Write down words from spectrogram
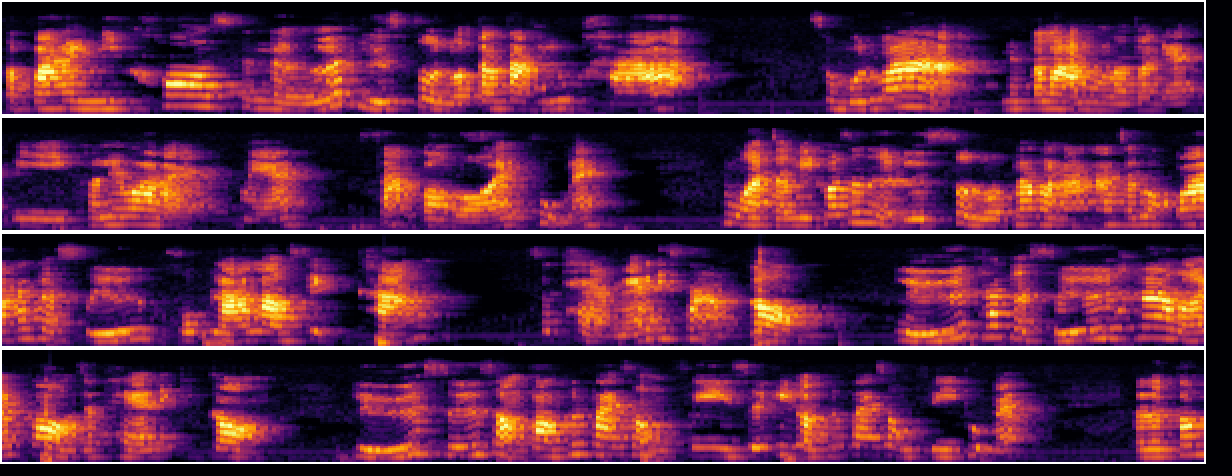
ต่อไปมีข้อเสนอหรือส่วนลดต่างๆ ให้ลูกค้า สมมุติว่าในตลาดของเราตอนนี้มีเขาเรียกว่าอะไรแมสสามกล่องร้อยถูกไหมหนูอาจจะมีข้อเสนอหรือส่วนลดมากกว่านั้น อาจจะบอกว่าถ้าเกิดซื้อครบร้านเราสิบครั้ง จะแถมแมสอีกสามกล่อง หรือถ้าเกิดซื้อห้าร้อยกล่องจะแถมอีกกี่กล่อง หรือซื้อสองกล่องขึ้นไปส่งฟรีซื้อกี่กล่องขึ้นไปส่งฟรีถูกไหมเราจะต้อง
